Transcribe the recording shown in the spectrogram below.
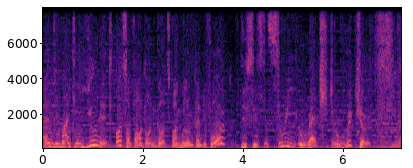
And the mighty unit, also found on God's Volume 24. This is the three wretched Richards. You know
